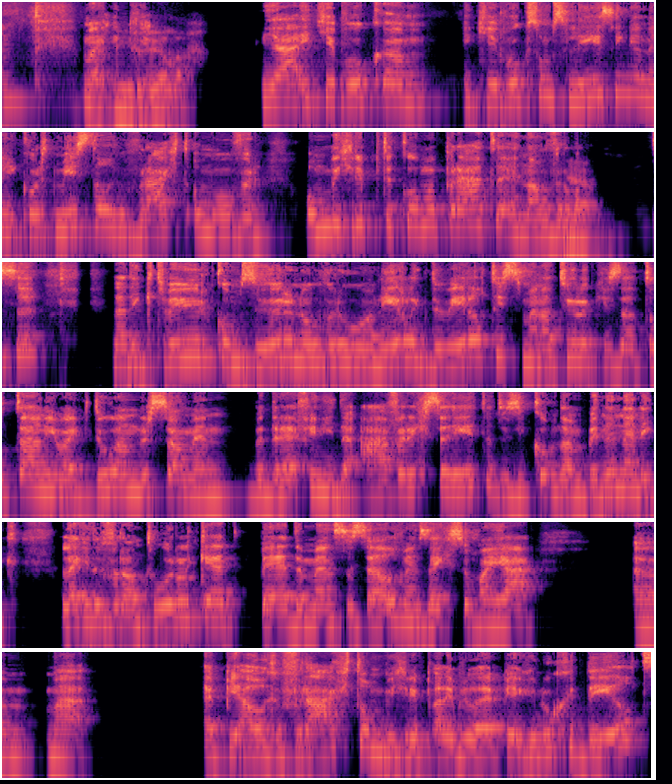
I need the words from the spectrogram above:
Maar dat is niet gezellig. Ja, ik geef, ook, um, ik geef ook soms lezingen en ik word meestal gevraagd om over onbegrip te komen praten. En dan verwachten mensen dat ik twee uur kom zeuren over hoe oneerlijk de wereld is. Maar natuurlijk is dat totaal niet wat ik doe, anders zou mijn bedrijfje niet de Averechtse heten. Dus ik kom dan binnen en ik leg de verantwoordelijkheid bij de mensen zelf en zeg zo van ja, um, maar heb je al gevraagd om begrip? Allee, heb je genoeg gedeeld,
